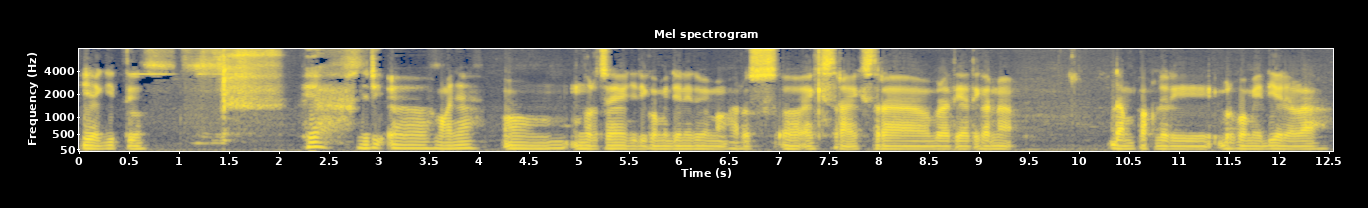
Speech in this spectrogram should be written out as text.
Ya gitu. Ya jadi uh, makanya um, menurut saya jadi komedian itu memang harus uh, ekstra ekstra berhati-hati karena dampak dari berkomedi adalah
